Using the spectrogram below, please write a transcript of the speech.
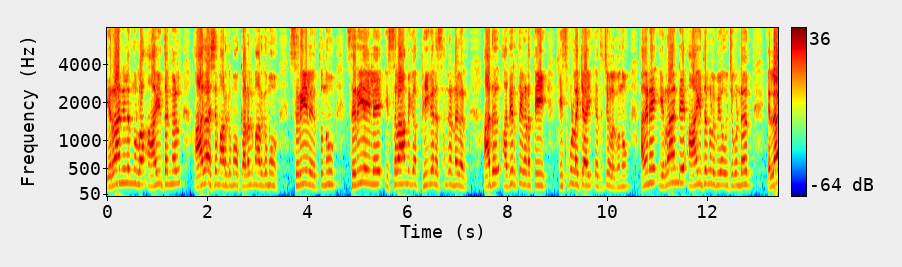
ഇറാനിൽ നിന്നുള്ള ആയുധങ്ങൾ ആകാശമാർഗമോ കടൽ മാർഗമോ സിറിയയിൽ എത്തുന്നു. സിറിയയിലെ ഇസ്ലാമിക ഭീകര സംഘടനകൾ അത് അതിർത്തി കടത്തി ഹിസ്ബുള്ളയ്ക്കായി എത്തിച്ചു നൽകുന്നു അങ്ങനെ ഇറാന്റെ ആയുധങ്ങൾ ഉപയോഗിച്ചുകൊണ്ട് എല്ലാ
